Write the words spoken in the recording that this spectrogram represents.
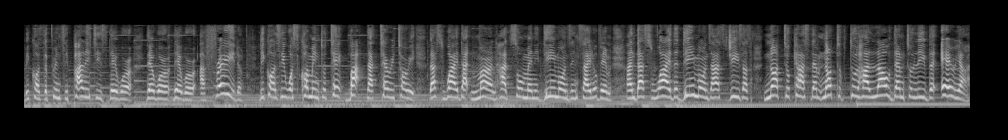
because the principalities they were they were they were afraid because he was coming to take back that territory. That's why that man had so many demons inside of him. And that's why the demons asked Jesus not to cast them, not to, to allow them to leave the area,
